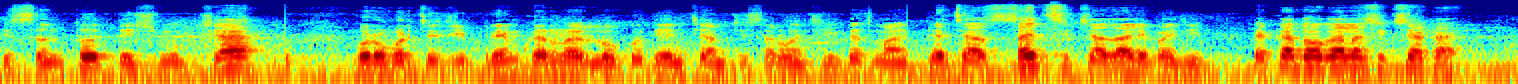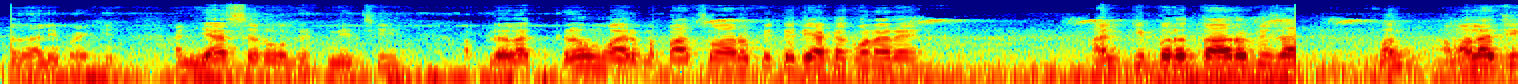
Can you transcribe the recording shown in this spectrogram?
की संतोष देशमुखच्या बरोबरचे जी प्रेम करणारे लोक त्यांची आमची सर्वांची एकच मागणी त्याच्या सहित शिक्षा झाली पाहिजे. एका दोघाला शिक्षा काय? झाली पाहिजे. आणि या सर्व घटनेची आपल्याला क्रमवार पाचवा आरोपी कधी अटक होणार आहे? आणखी परत आरोपी मग आम्हाला जी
